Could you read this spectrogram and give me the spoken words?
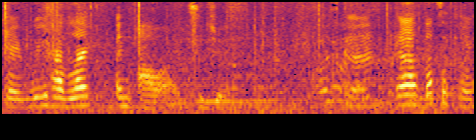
Okay, we have like an hour to gym. That's good. Yeah, that's okay.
